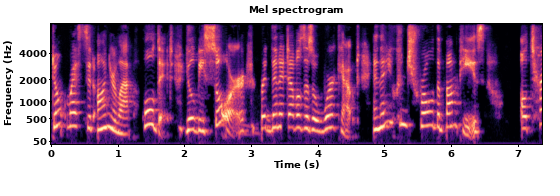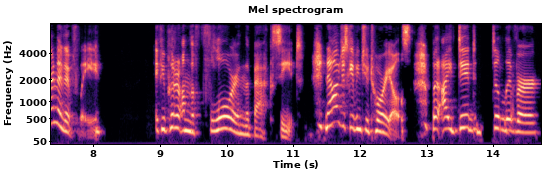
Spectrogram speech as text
Don't rest it on your lap. Hold it. You'll be sore, but then it doubles as a workout. And then you control the bumpies. Alternatively, if you put it on the floor in the back seat. Now I'm just giving tutorials, but I did deliver.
